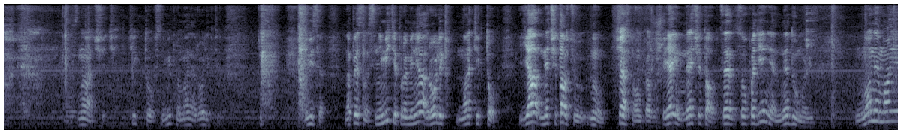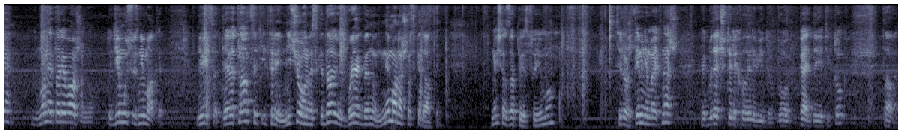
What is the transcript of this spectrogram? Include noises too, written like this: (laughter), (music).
Значить, TikTok, сніми про мене ролик. (laughs) Дивіться, написано, зніміть про мене ролик на TikTok. Я не читав цю, ну, чесно вам кажу, що я її не читав. Це совпадіння, не думаю. Но немає, но не переважено. Тоді мусю знімати. Дивіться, 19,3. Нічого не скидаю, бо якби ну, нема на що скидати. Ми зараз записуємо. Сереж, ти мені маякнеш, як буде 4 хвилини відео, бо 5 дає TikTok. Так.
